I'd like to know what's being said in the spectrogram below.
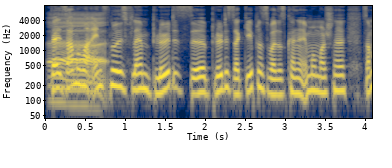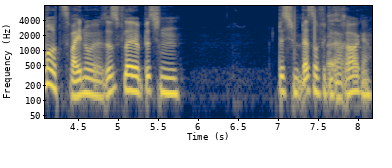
Weil, sagen wir mal, Äh. 1-0 ist vielleicht ein blödes, äh, blödes Ergebnis, weil das kann ja immer mal schnell. Sagen wir auch 2-0. Das ist vielleicht ein bisschen, bisschen besser für die Äh. Frage.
